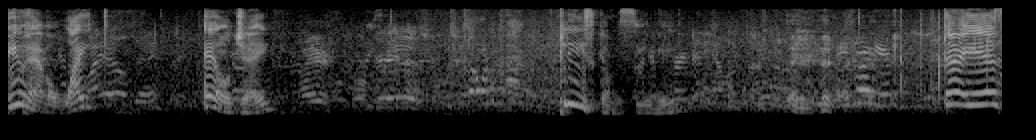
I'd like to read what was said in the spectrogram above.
you have a white LJ, please come see me. There he is.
